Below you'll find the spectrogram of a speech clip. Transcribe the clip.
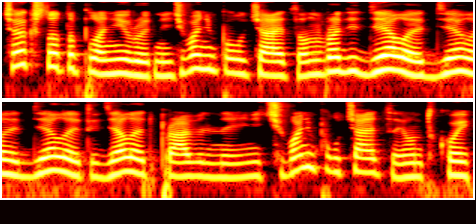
человек что-то планирует, ничего не получается, он вроде делает, делает, делает и делает правильно, и ничего не получается, и он такой,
